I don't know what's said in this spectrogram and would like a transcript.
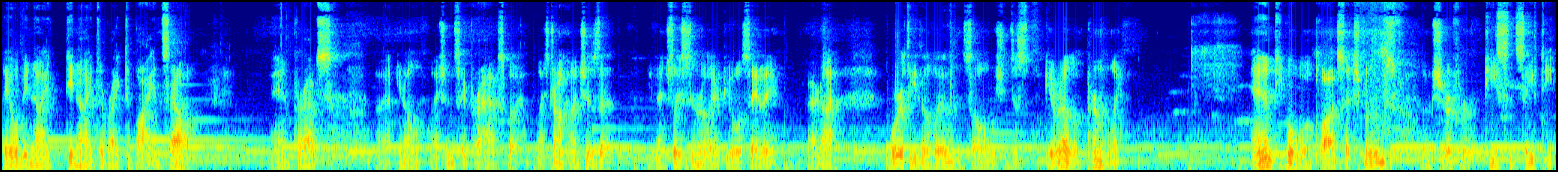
they will be denied, denied the right to buy and sell. And perhaps, uh, you know, I shouldn't say perhaps, but my strong hunch is that eventually, sooner or later, people will say they are not worthy to live, and so we should just get rid of them permanently. And people will applaud such moves, I'm sure, for peace and safety.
